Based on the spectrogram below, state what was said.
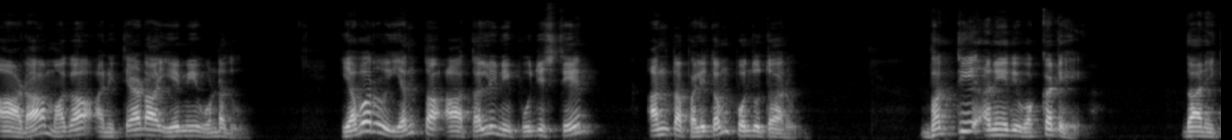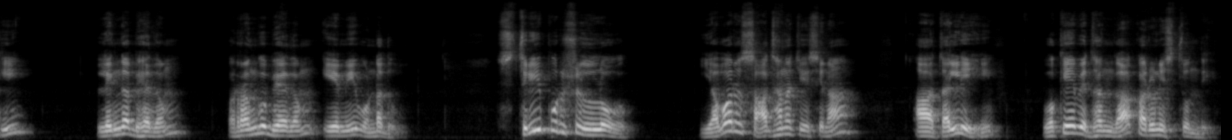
ఆడ మగ అని తేడా ఏమీ ఉండదు. ఎవరు ఎంత ఆ తల్లిని పూజిస్తే అంత ఫలితం పొందుతారు. భక్తి అనేది ఒక్కటే. దానికి లింగభేదం రంగుభేదం ఏమీ ఉండదు. స్త్రీ పురుషుల్లో ఎవరు సాధన చేసినా ఆ తల్లి ఒకే విధంగా కరుణిస్తుంది.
